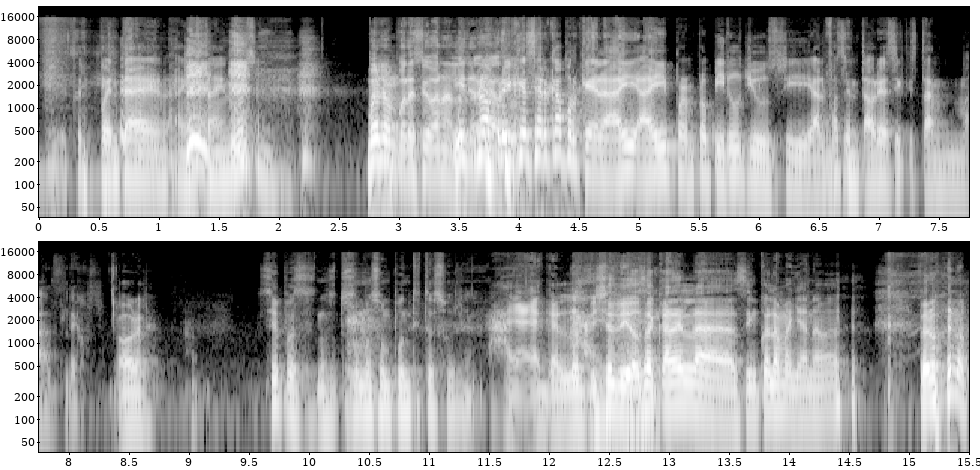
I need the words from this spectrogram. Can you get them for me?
Es el puente Einstein-Rosen. Bueno, por eso iban a Y- no, pero dije cerca porque hay, hay, por ejemplo, Beetlejuice y Alpha Centauri, así que están más lejos. órale. Sí, pues nosotros somos un puntito azul. Ay, ay, acá los bichos videos acá de las 5 de la mañana. Pero bueno,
